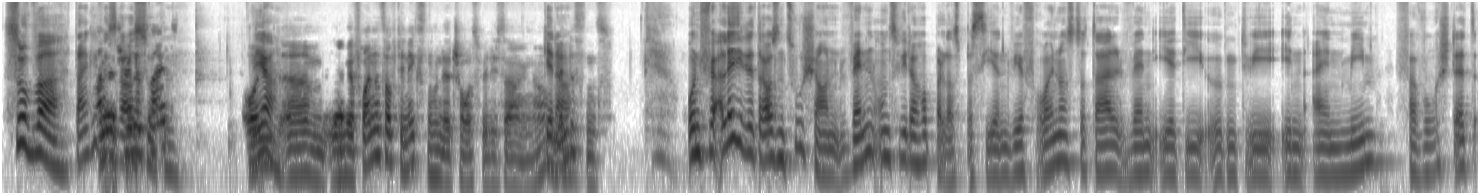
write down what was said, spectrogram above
Super, danke fürs Raussuchen. Und ja. Ähm, ja, wir freuen uns auf die nächsten 100 Shows, würde ich sagen. Ne? Genau. Mindestens. Und für alle, die da draußen zuschauen, wenn uns wieder Hoppalas passieren, wir freuen uns total, wenn ihr die irgendwie in ein Meme verwurschtet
